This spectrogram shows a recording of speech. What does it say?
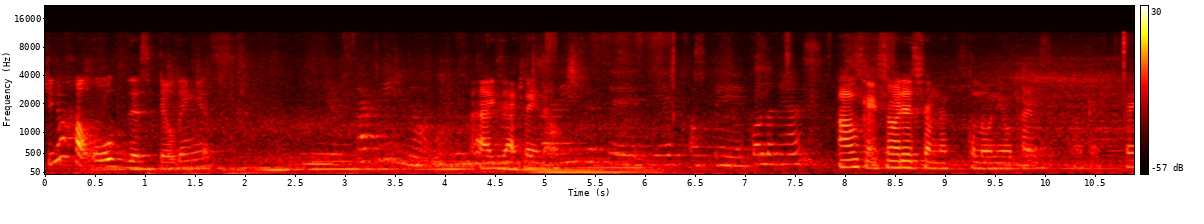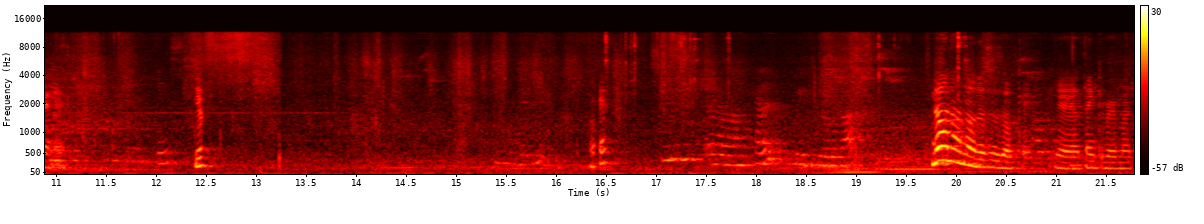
Do you know how old this building is? Exactly, no. Uh, exactly, no. This is the year of the colonials. Ah, okay, so it is from the colonial times. Okay, very nice. Yep. Okay. Uh, help with your bag. No, no, no, this is okay. Yeah, thank you very much.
